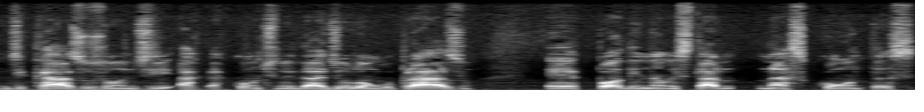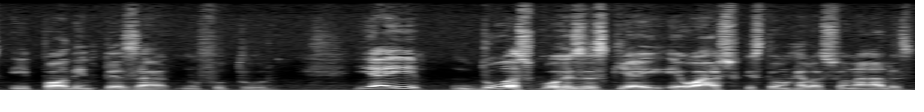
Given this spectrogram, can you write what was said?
de casos onde a, a continuidade e o longo prazo é, podem não estar nas contas e podem pesar no futuro. E aí, duas coisas que aí eu acho que estão relacionadas.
